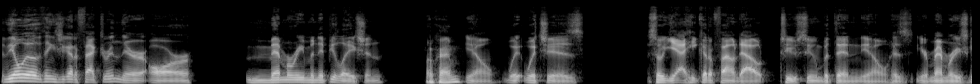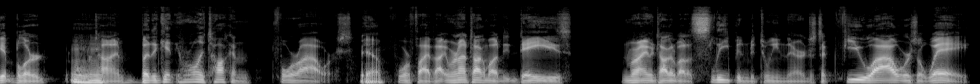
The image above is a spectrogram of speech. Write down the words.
And the only other things you got to factor in there are memory manipulation. Okay. you know, whi- which is so yeah, he could have found out too soon, but then you know his your memories get blurred over Mhm. time. But again, we're only talking four hours, Yeah. four or five hours. We're not talking about days. We're not even talking about a sleep in between there, just a few hours away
